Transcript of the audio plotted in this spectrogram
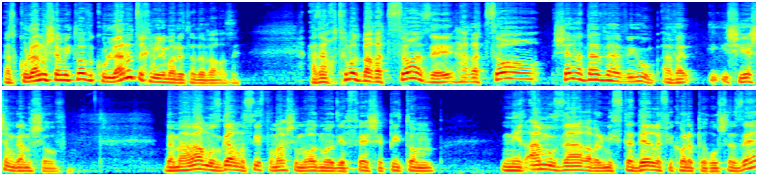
אז כולנו שם איתו, וכולנו צריכים ללמוד את הדבר הזה. אז אנחנו צריכים להיות ברצו הזה, הרצו של נדב ואביהו, אבל שיהיה שם גם שוב. במאמר מוסגר נוסיף פה משהו מאוד מאוד יפה, שפתאום נראה מוזר, אבל מסתדר לפי כל הפירוש הזה.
